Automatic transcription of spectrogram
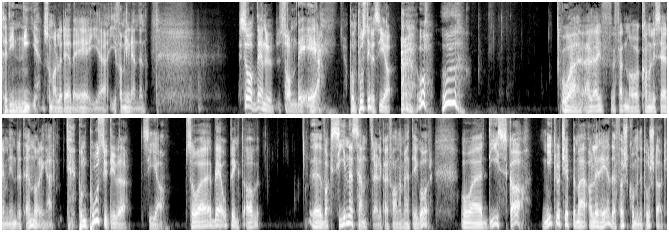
til de ni som allerede er i, eh, i familien din. Så det er nå sånn det er. På den positive sida Åh, åh. Og jeg er i ferd med å kanalisere min indre tenåring her. På den positive så jeg ble oppringt av eh, Vaksinesenteret, eller hva faen de heter, i går. Og eh, de skal mikrochippe meg allerede førstkommende torsdag.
